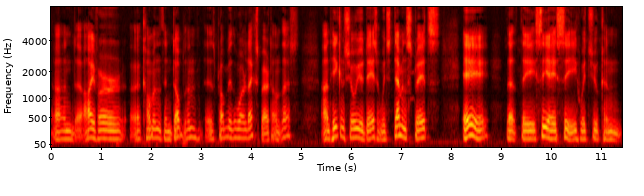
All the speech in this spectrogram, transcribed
And Ivor uh, Cummins in Dublin is probably the world expert on this. And he can show you data which demonstrates A, that the CAC, which you can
